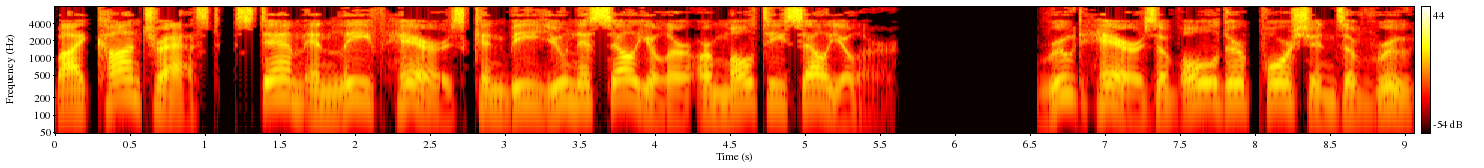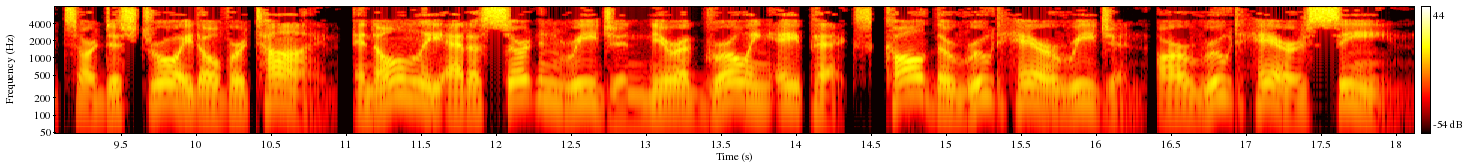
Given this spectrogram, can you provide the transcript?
By contrast, stem and leaf hairs can be unicellular or multicellular. Root hairs of older portions of roots are destroyed over time, and only at a certain region near a growing apex called the root hair region are root hairs seen.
